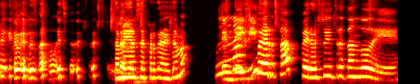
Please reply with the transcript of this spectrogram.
Que me gusta mucho. ¿También eres experta en el tema? ¿En no Davis? experta, pero estoy tratando de,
